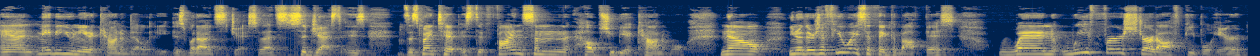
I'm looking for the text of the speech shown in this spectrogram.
And maybe you need accountability, is what I would suggest. So that's suggest is that's my tip is to find something that helps you be accountable. Now, you know, there's a few ways to think about this. When we first start off people here,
